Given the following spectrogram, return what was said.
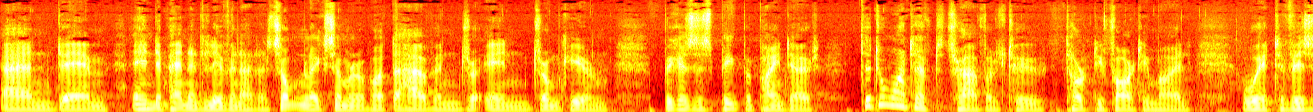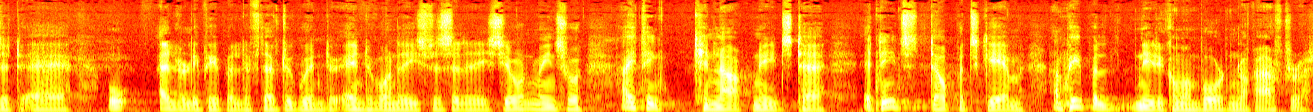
and um, independent living at it, something like similar to what they have in in Drumkeeran. Because as people point out, they don't want to have to travel to 30, 40 mile away to visit uh, elderly people if they have to go into, into one of these facilities. You know what I mean? So I think Kinlough needs to it needs to up its game, and people need to come on board and look after it.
